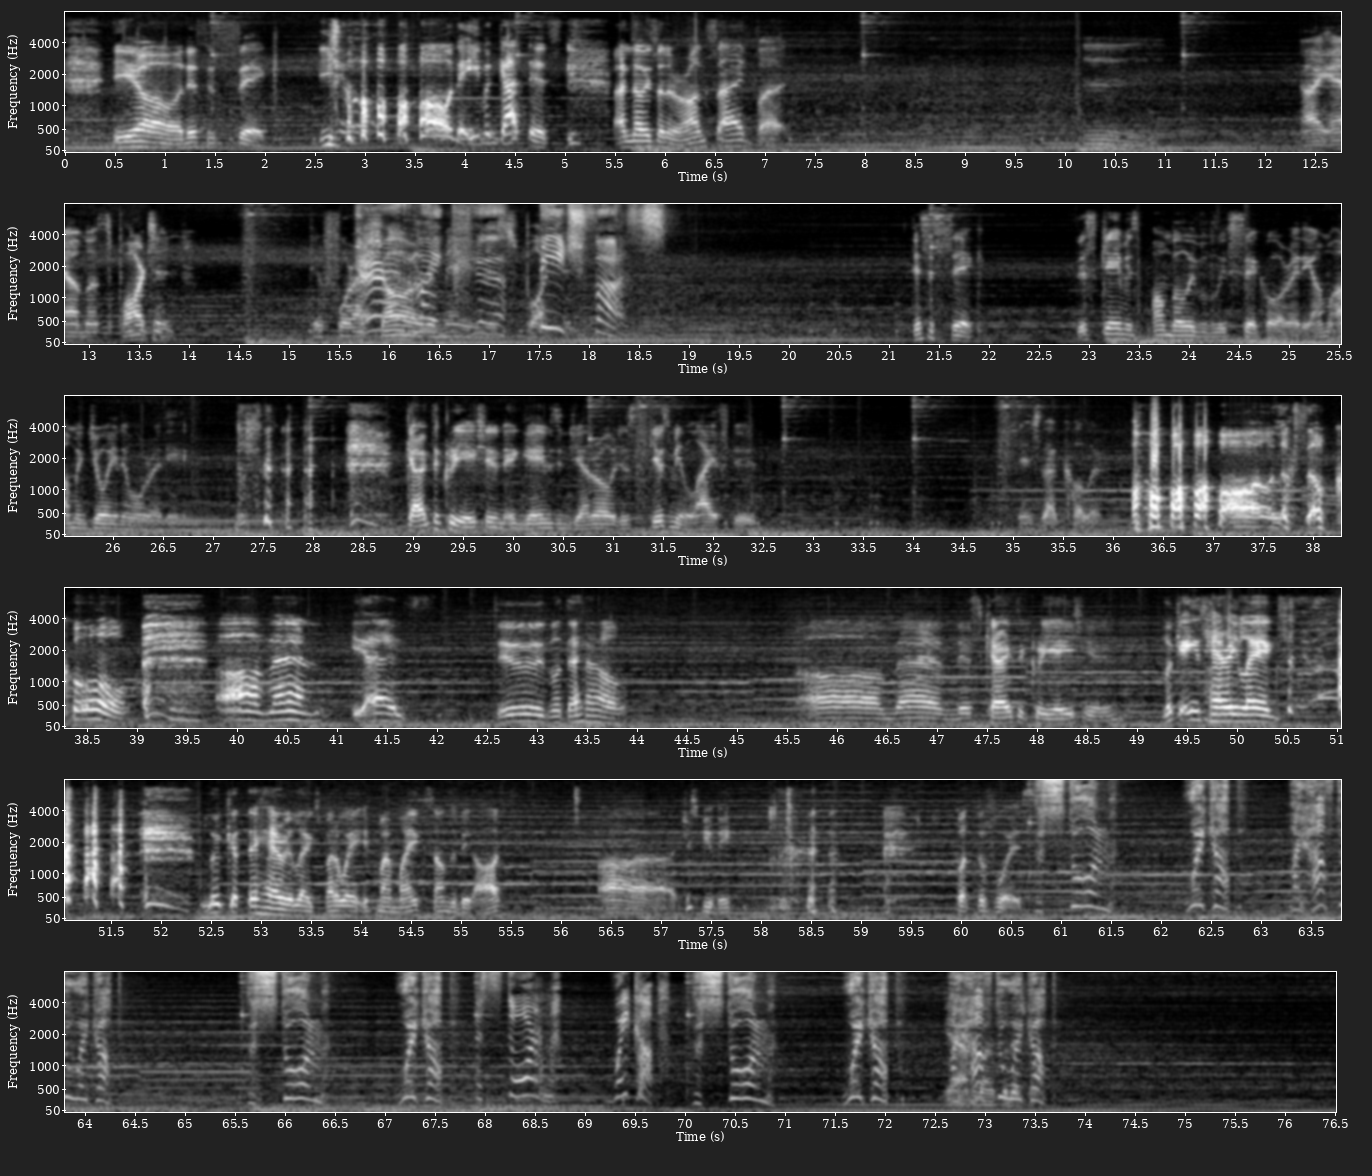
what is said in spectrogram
Yo, this is sick. Yo, they even got this. I know it's on the wrong side, but. Hmm. I am a Spartan. Therefore, I shall like remain a uh, Spartan. beach fuzz. This is sick. This game is unbelievably sick already. I'm I'm enjoying it already. Character creation in games in general just gives me life, dude. Change that color. Oh, it looks so cool. Oh man, yes, dude. What the hell? Oh man, this character creation. Look at his hairy legs. Look at the hairy legs. By the way, if my mic sounds a bit odd, Uh, just beauty. but the voice. The storm! Wake up! I have to wake up! The storm! Wake up! The storm! Wake up! The storm! Wake up! Yeah, I I'm have to wake one. up!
